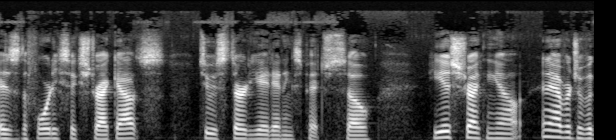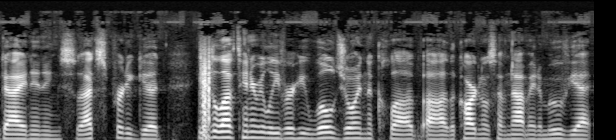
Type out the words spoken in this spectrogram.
is the 46 strikeouts to his 38 innings pitched. So he is striking out an average of a guy in innings, so that's pretty good. He's a left-handed reliever. He will join the club. Uh, the Cardinals have not made a move yet.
